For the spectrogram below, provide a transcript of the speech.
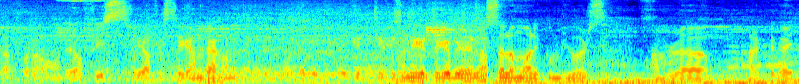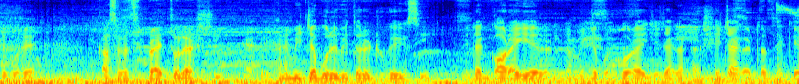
তারপর আমাদের অফিস সেই অফিস থেকে আমরা এখন গেট থেকে পিছনে গেট থেকে বের হলাম। আসসালামু আলাইকুম ভিউয়ার্স আমরা আরেকটা গাড়িতে করে কাছাকাছি প্রায় চলে আসছি। এখানে মির্জাপুরের ভিতরে ঢুকে গেছি। এটা গড়াইয়ের, মির্জাপুর গোড়াই যে জায়গাটা, সেই জায়গাটা থেকে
